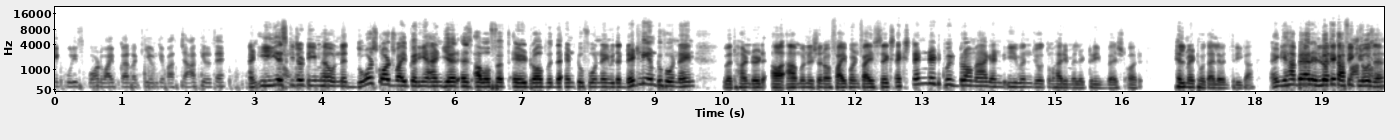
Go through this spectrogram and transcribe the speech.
एक पूरी स्क्वाड वाइप कर रखी है उनके पास चार किल्स है। एंड ईएस की जो टीम है उनने दो स्क्वाड्स वाइप करी हैं and here is our fifth air drop with the M249 with the deadly M249 with 100 uh, ammunition of 5.56 extended quick draw mag and even जो तुम्हारी military vest और हेलमेट होता है लेवल थ्री का। एंड यहाँ पे यार इन लोग के काफ़ी क्लोज है।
